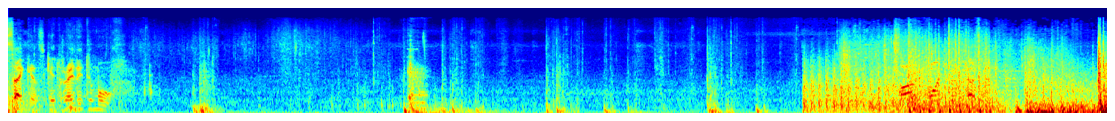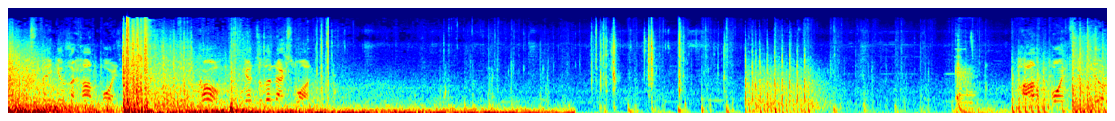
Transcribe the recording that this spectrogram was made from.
Seconds. Get ready to move. Hard point contested. Enemy's taking the hard point. Go. Get to the next one. Hard point secured.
